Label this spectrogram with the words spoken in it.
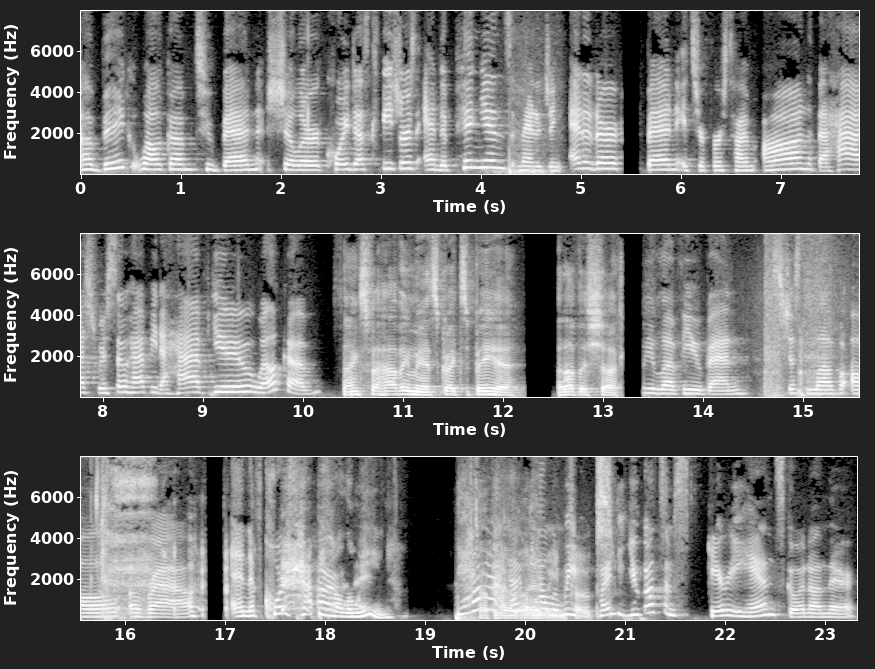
a big welcome to Ben Schiller, Coindesk Features and Opinions Managing Editor. Ben, it's your first time on the hash. We're so happy to have you. Welcome. Thanks for having me. It's great to be here. I love this show. We love you, Ben. It's just love all around. and of course, happy Halloween. Yeah, happy Halloween. Halloween folks. Wendy, you got some scary hands going on there.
